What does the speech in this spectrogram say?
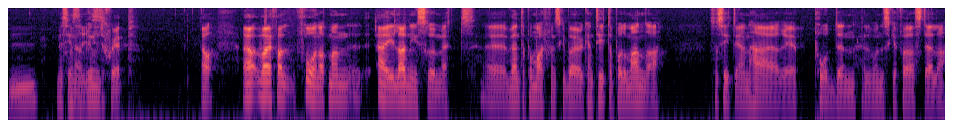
Mm. med sina Precis. rymdskepp. Ja, ja, i varje fall från att man är i laddningsrummet, eh, väntar på matchen ska börja och kan titta på de andra. Så sitter den här eh, podden, eller vad det ska föreställa.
